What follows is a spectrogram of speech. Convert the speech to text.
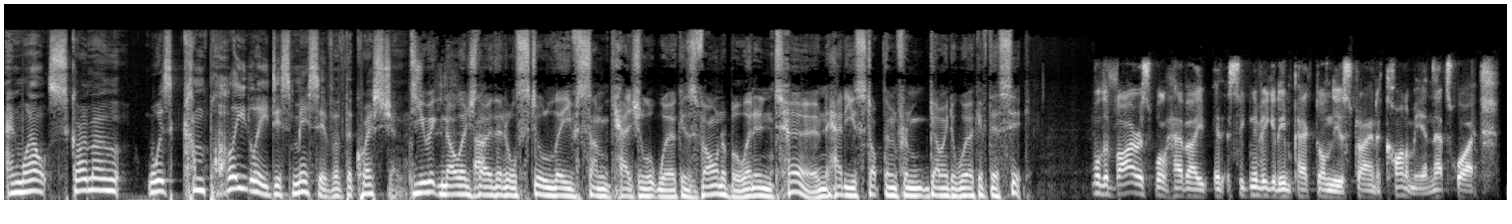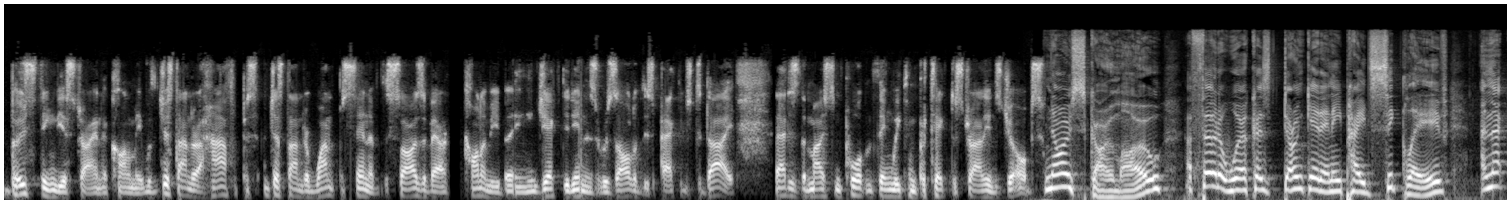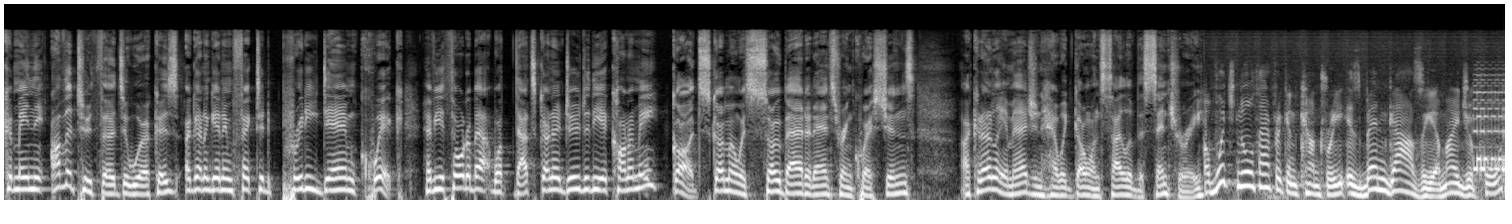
And well, ScoMo was completely dismissive of the question. Do you acknowledge, though, that it'll still leave some casual workers vulnerable? And in turn, how do you stop them from going to work if they're sick? Well, the virus will have a, a, significant impact on the Australian economy, and that's why boosting the Australian economy with just under a half, just under one percent of the size of our economy being injected in as a result of this package today, that is the most important thing we can protect Australians' jobs. No, ScoMo. A third of workers don't get any paid sick leave, and that could mean the other two thirds of workers are going to get infected pretty damn quick. Have you thought about what that's going to do to the economy? God, ScoMo is so bad at answering questions. I can only imagine how we'd go on sale of the century. Of which North African country is Benghazi a major port?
